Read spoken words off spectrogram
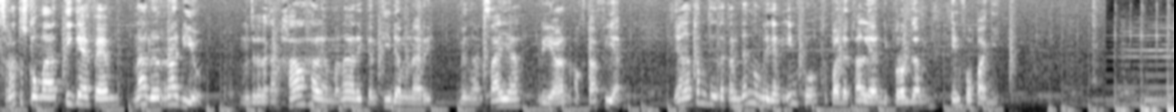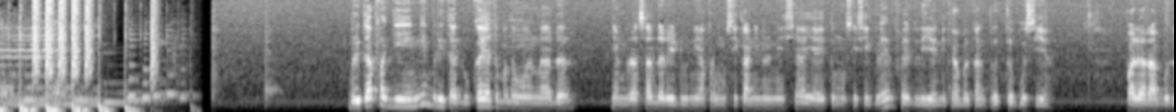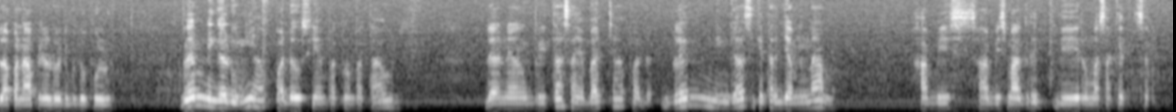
100,3 FM Nada Radio menceritakan hal-hal yang menarik dan tidak menarik dengan saya Rian Octavian yang akan menceritakan dan memberikan info kepada kalian di program Info Pagi. Berita pagi ini berita duka ya teman-teman Nader yang berasal dari dunia permusikan Indonesia yaitu musisi Glenn Fredly yang dikabarkan tutup usia pada Rabu 8 April 2020. Glenn meninggal dunia pada usia 44 tahun. Dan yang berita saya baca pada Glenn meninggal sekitar jam 6 habis habis maghrib di rumah sakit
